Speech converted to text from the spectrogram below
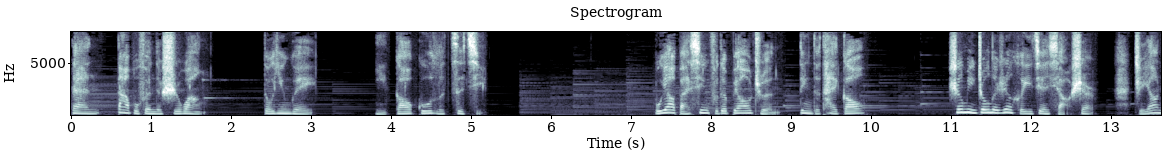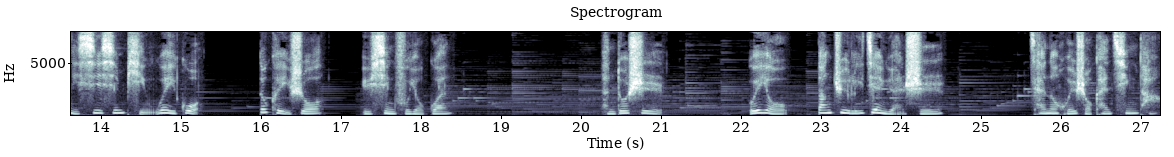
但大部分的失望，都因为你高估了自己。不要把幸福的标准定得太高。生命中的任何一件小事儿，只要你细心品味过，都可以说与幸福有关。很多事，唯有当距离渐远时，才能回首看清它。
